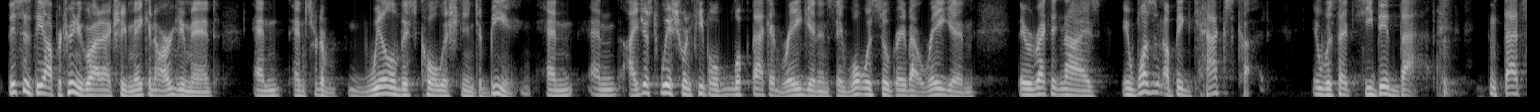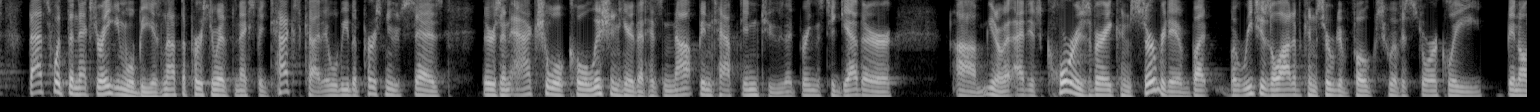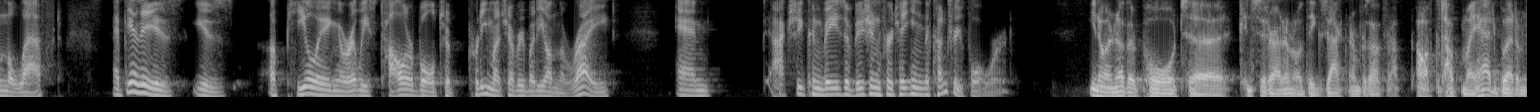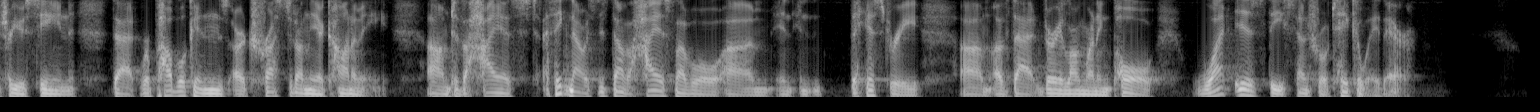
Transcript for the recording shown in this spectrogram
This is the opportunity to go out and actually make an argument and and sort of will this coalition into being. And and I just wish when people look back at Reagan and say, what was so great about Reagan? they would recognize it wasn't a big tax cut. It was that he did that. that's that's what the next Reagan will be. Is not the person who has the next big tax cut. It will be the person who says there's an actual coalition here that has not been tapped into that brings together. Um, you know, at its core is very conservative, but but reaches a lot of conservative folks who have historically been on the left. At the end of the day, is is appealing or at least tolerable to pretty much everybody on the right, and actually conveys a vision for taking the country forward you know, another poll to consider. I don't know the exact numbers off, off the top of my head, but I'm sure you've seen that Republicans are trusted on the economy um, to the highest. I think now it's, it's now the highest level um, in, in the history um, of that very long running poll. What is the central takeaway there?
